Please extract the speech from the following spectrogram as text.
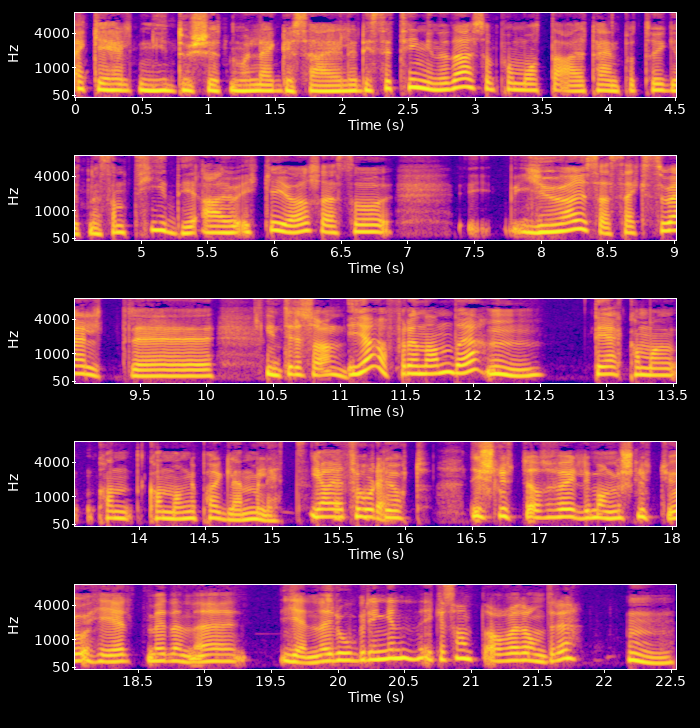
er ikke helt nydusjet når man legger seg, eller disse tingene der som på en måte er tegn på trygghet, men samtidig er jo ikke gjøre seg så Gjøre seg seksuelt eh, Interessant. Ja, for den andre. Mm. Det kan, man, kan, kan mange par glemme litt. Ja, jeg tror det. De slutter, altså veldig mange slutter jo helt med denne gjenerobringen, ikke sant, av hverandre. Mm.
